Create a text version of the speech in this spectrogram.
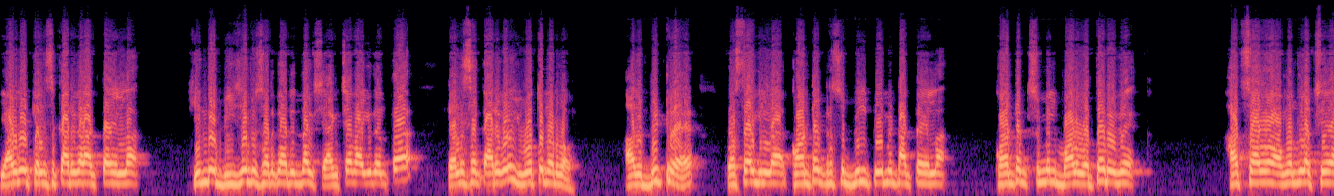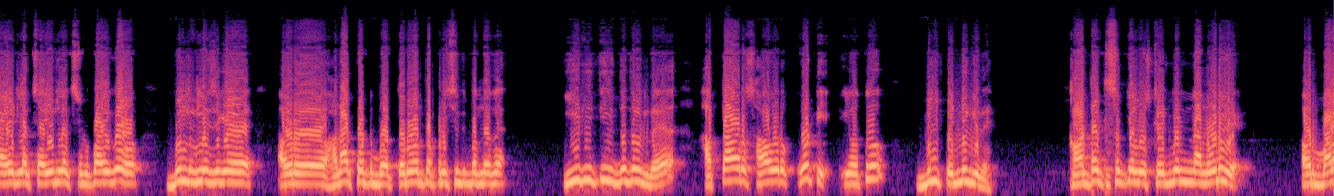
ಯಾವುದೇ ಕೆಲಸ ಕಾರ್ಯಗಳಾಗ್ತಾ ಇಲ್ಲ. ಹಿಂದೆ ಬಿಜೆಪಿ ಸರ್ಕಾರ ಇದ್ದಾಗ ಸ್ಯಾಂಕ್ಷನ್ ಆಗಿದಂತ ಕೆಲಸ ಕಾರ್ಯಗಳು ಇವತ್ತು ನಡೆದವು. ಅದು ಬಿಟ್ರೆ ಹೊಸಾಗಿಲ್ಲ ಕಾಂಟ್ರಾಕ್ಟರ್ಸ್ ಬಿಲ್ ಪೇಮೆಂಟ್ ಆಗ್ತಾ ಇಲ್ಲ. ಕಾಂಟ್ರಾಕ್ಟರ್ಸ್ ಮೇಲೆ ಬಹಳ ಒತ್ತಡ ಇದೆ. ಹತ್ತು ಸಾವಿರ, ಒಂದು ಲಕ್ಷ, ಐದು ಲಕ್ಷ ಐದು ಲಕ್ಷ ರೂಪಾಯಿಗೂ ಬಿಲ್ ರಿಲೀಸ್ಗೆ ಅವರು ಹಣ ಕೊಟ್ಟು ತರುವಂತ ಪರಿಸ್ಥಿತಿ ಬಂದಿದೆ. ಈ ರೀತಿ ಇದ್ದುದರಿಂದ ಹತ್ತಾರು ಸಾವಿರ ಕೋಟಿ ಇವತ್ತು ಬಿಲ್ ಪೆಂಡಿಂಗ್ ಇದೆ. ಕಾಂಟ್ರಾಕ್ಟರ್ಸ್ ಕೆಲವು ಸ್ಟೇಟ್ಮೆಂಟ್ ನಾನು ನೋಡಿದೆ. ಅವ್ರು ಬಹಳ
